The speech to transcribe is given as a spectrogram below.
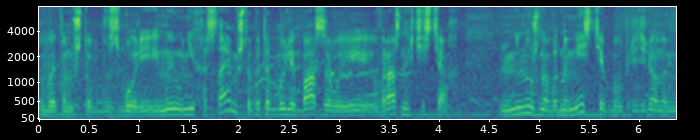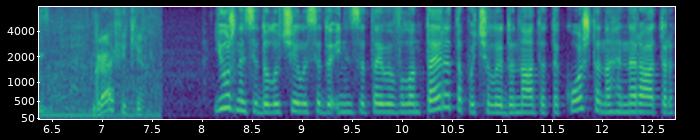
в этом, чтобы в сборе. И мы у них оставим, чтобы это были базовые в разных частях. Не нужно в одном месте, в определенном графике. Южниці долучилися до ініціативи волонтери та почали донатити кошти на генератор.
